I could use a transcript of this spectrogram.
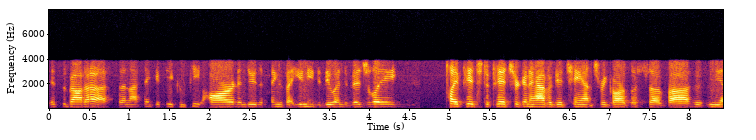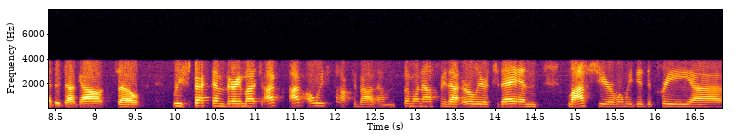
it's about us and I think if you compete hard and do the things that you need to do individually, play pitch to pitch, you're going to have a good chance regardless of uh who's in the other dugout. So respect them very much. I've I've always talked about them. Someone asked me that earlier today and last year when we did the pre uh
